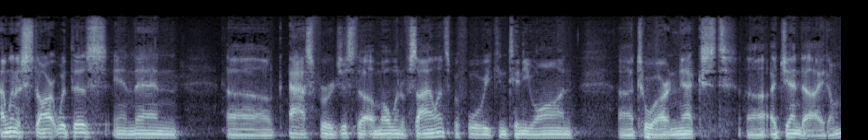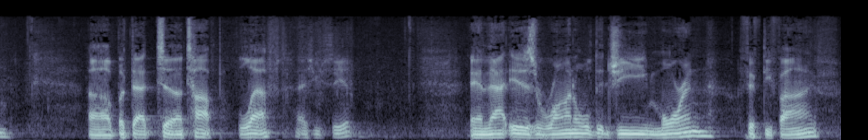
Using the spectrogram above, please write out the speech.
I'm going to start with this and then uh, ask for just a, moment of silence before we continue on uh, to our next uh, agenda item. but that top left, as you see it. And that is Ronald G. Morin, 55.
